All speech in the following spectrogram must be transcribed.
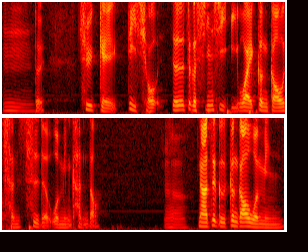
嗯，对去给地球就是这个星系以外更高层次的文明看到。嗯，那这个更高文明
